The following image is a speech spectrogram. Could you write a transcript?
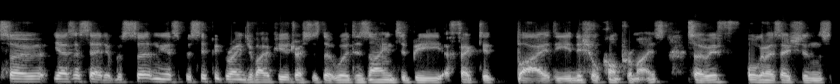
So, yeah, as I said, it was certainly a specific range of IP addresses that were designed to be affected by the initial compromise. So, if organizations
